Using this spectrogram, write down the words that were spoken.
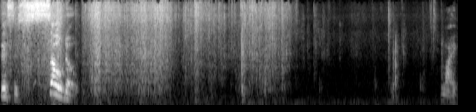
This is so dope. Like,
